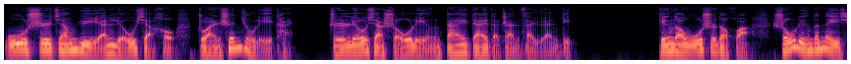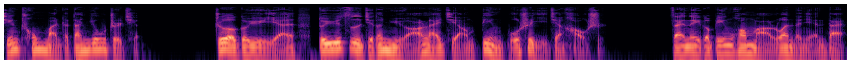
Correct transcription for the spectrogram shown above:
巫师将预言留下后，转身就离开，只留下首领呆呆的站在原地。听到巫师的话，首领的内心充满着担忧之情。这个预言对于自己的女儿来讲，并不是一件好事。在那个兵荒马乱的年代，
